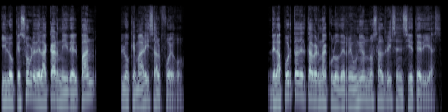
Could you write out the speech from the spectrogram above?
Y lo que sobre de la carne y del pan, lo quemaréis al fuego. De la puerta del tabernáculo de reunión no saldréis en siete días,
